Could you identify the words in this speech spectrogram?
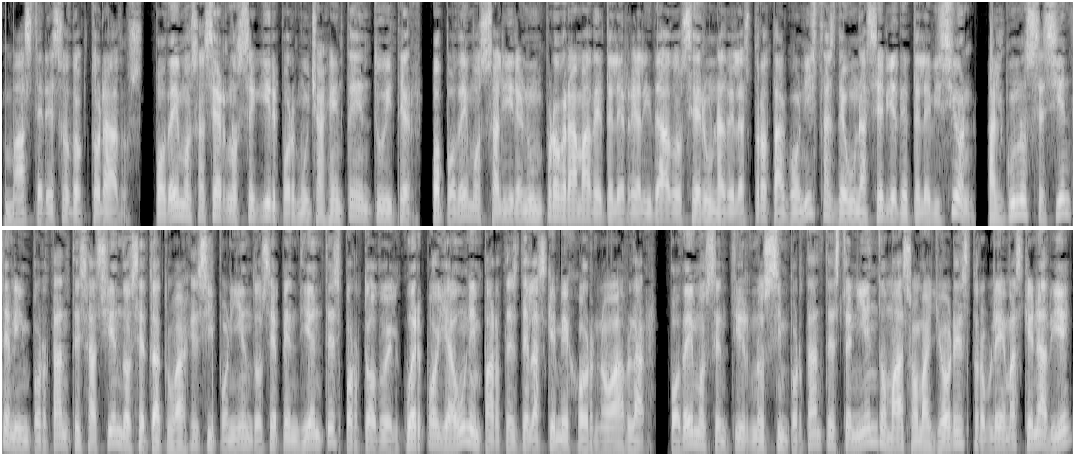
másteres o doctorados. Podemos hacernos seguir por mucha gente en Twitter, o podemos salir en un programa de telerrealidad o ser una de las protagonistas de una serie de televisión. Algunos se sienten importantes haciéndose tatuajes y poniéndose pendientes por todo el cuerpo y aún en partes de las que mejor no hablar. Podemos sentirnos importantes teniendo más o mayores problemas que nadie.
